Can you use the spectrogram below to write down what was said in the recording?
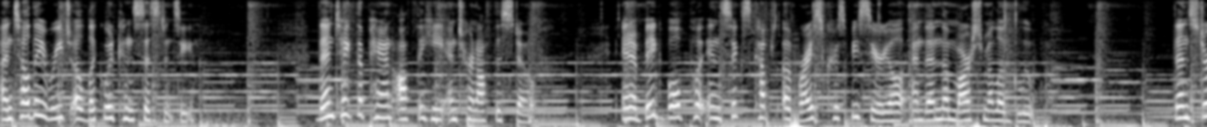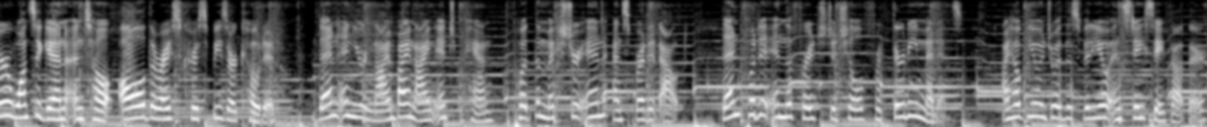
until they reach a liquid consistency. Then take the pan off the heat and turn off the stove. In a big bowl, put in 6 cups of Rice Krispie cereal and then the marshmallow gloop. Then stir once again until all the Rice Krispies are coated. Then in your 9x9 inch pan, put the mixture in and spread it out. Then put it in the fridge to chill for 30 minutes. I hope you enjoyed this video and stay safe out there.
